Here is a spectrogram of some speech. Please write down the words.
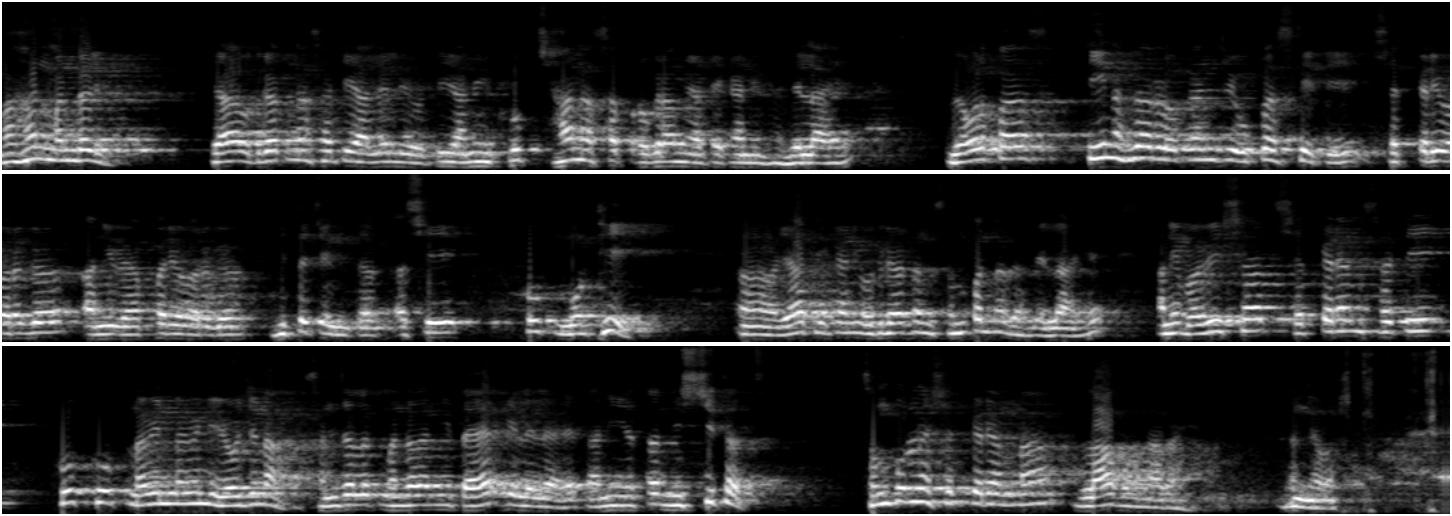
महान मंडळी या उद्घाटनासाठी आलेली होती आणि खूप छान असा प्रोग्राम या ठिकाणी झालेला आहे. जवळपास तीन हजार लोकांची उपस्थिती शेतकरी वर्ग आणि व्यापारी वर्ग हितचिंतक अशी खूप मोठी या ठिकाणी उद्घाटन संपन्न झालेलं आहे. आणि भविष्यात शेतकऱ्यांसाठी खूप खूप नवीन नवीन योजना संचालक मंडळांनी तयार केलेल्या आहेत आणि याचा निश्चितच संपूर्ण शेतकऱ्यांना लाभ होणार आहे. धन्यवाद.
